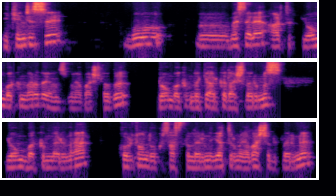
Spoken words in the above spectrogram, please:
İkincisi bu e, mesele artık yoğun bakımlara da yansımaya başladı. Yoğun bakımdaki arkadaşlarımız yoğun bakımlarına COVID-19 hastalarını yatırmaya başladıklarını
